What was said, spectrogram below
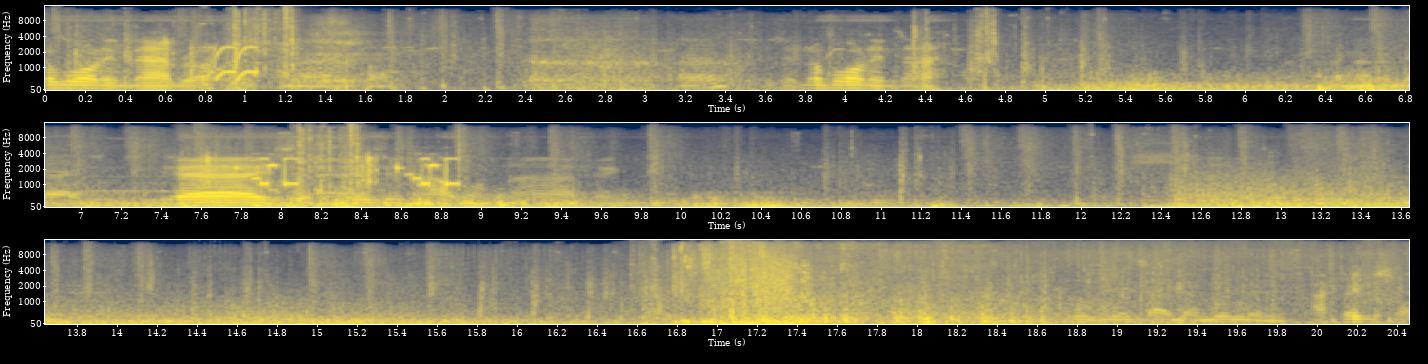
another one in there, bro. No. There's another one in there. Another guy. Yeah, he's, he's in that one there, I think. I think so,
